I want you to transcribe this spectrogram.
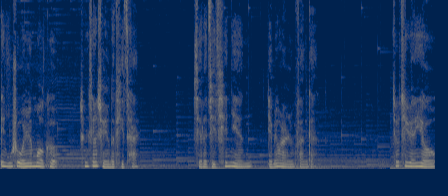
令无数文人墨客争相选用的题材，写了几千年也没有让人反感。究其缘由，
